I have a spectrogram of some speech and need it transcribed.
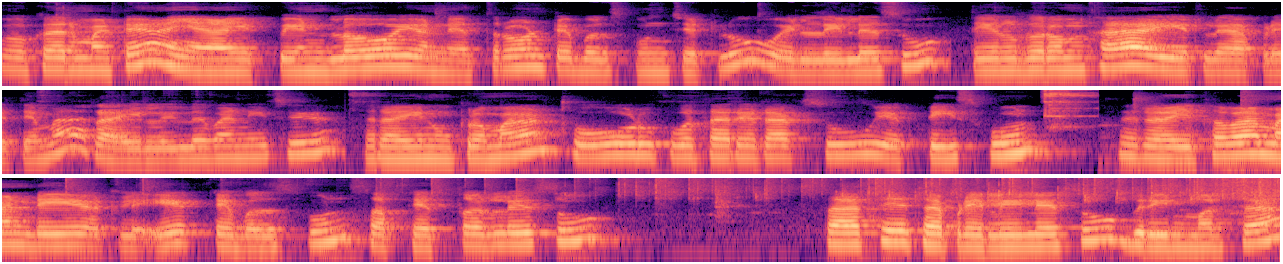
વઘાર માટે અહીંયા એક પેન લઈ અને ત્રણ ટેબલ સ્પૂન જેટલું ઓઇલ લઈ લેશું. તેલ ગરમ થાય એટલે આપણે તેમાં રાઈ લઈ લેવાની છે. રાઈનું પ્રમાણ થોડુંક વધારે રાખશું, એક ટીસ્પૂન. રાઈ થવા માંડે એટલે એક ટેબલ સ્પૂન સફેદ તલ લેશું. સાથે જ આપણે લઈ લેશું ગ્રીન મરચાં.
